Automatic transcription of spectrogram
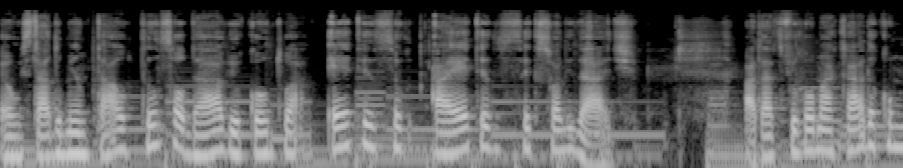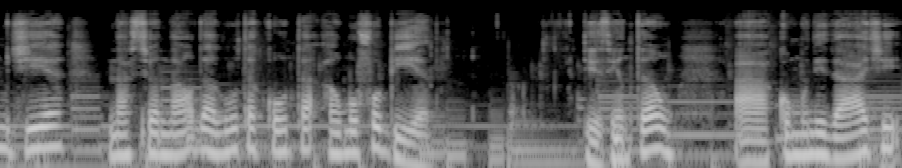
é um estado mental tão saudável quanto a, a heterossexualidade. A data ficou marcada como Dia Nacional da Luta contra a Homofobia. Desde então, a comunidade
